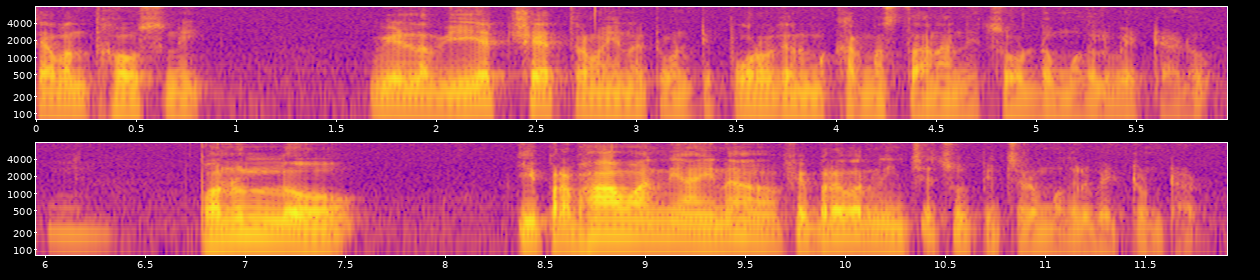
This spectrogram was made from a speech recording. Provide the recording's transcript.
సెవెంత్ హౌస్ని వీళ్ళ వ్యయక్షేత్రమైనటువంటి పూర్వజన్మ కర్మస్థానాన్ని చూడడం మొదలుపెట్టాడు. పనుల్లో ఈ ప్రభావాన్ని ఆయన ఫిబ్రవరి నుంచే చూపించడం మొదలుపెట్టి ఉంటాడు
